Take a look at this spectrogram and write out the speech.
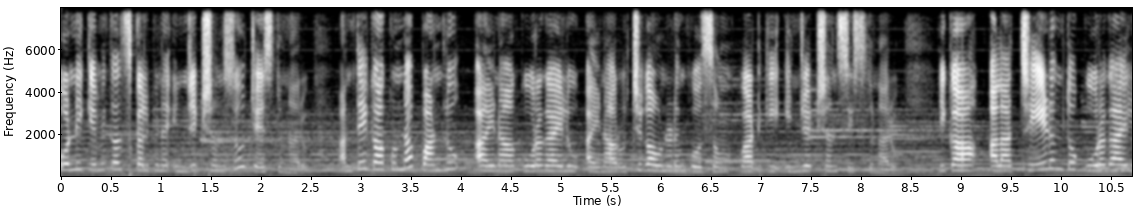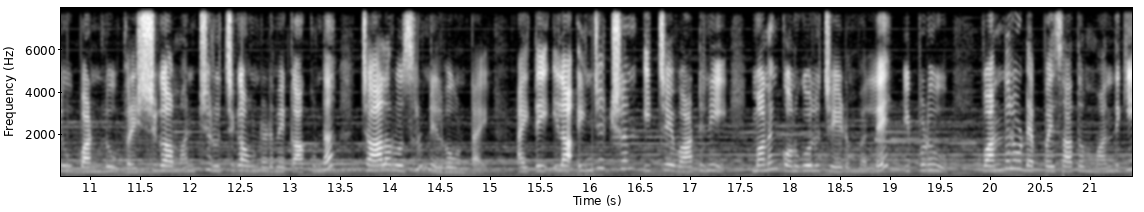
కొన్ని కెమికల్స్ కలిపిన ఇంజెక్షన్స్ చేస్తున్నారు. అంతేకాకుండా పండ్లు అయినా కూరగాయలు అయినా రుచిగా ఉండడం కోసం వాటికి ఇంజెక్షన్స్ ఇస్తున్నారు. ఇక అలా చేయడంతో కూరగాయలు పండ్లు ఫ్రెష్గా మంచి రుచిగా ఉండడమే కాకుండా చాలా రోజులు నిల్వ ఉంటాయి. అయితే ఇలా ఇంజెక్షన్ ఇచ్చే వాటిని మనం కొనుగోలు చేయడం వల్లే ఇప్పుడు వందలో డెబ్బై శాతం మందికి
